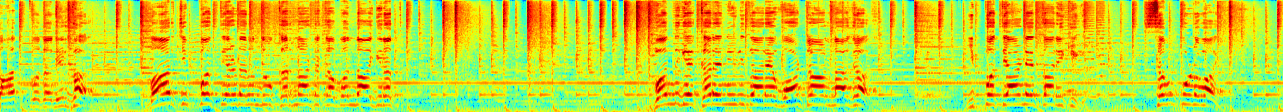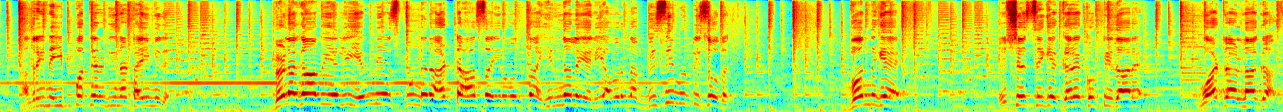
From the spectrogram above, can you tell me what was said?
ಮಹತ್ವದ ನಿರ್ಧಾರ. ಮಾರ್ಚ್ ಇಪ್ಪತ್ತೆರಡರಂದು ಕರ್ನಾಟಕ ಬಂದ್ ಆಗಿರುತ್ತೆ ಬಂದ್ಗೆ ಕರೆ ನೀಡಿದ್ದಾರೆ ವಾಟಾಳ್ ನಾಗರಾಜ್. ಇಪ್ಪತ್ತೆರಡನೇ ತಾರೀಕಿಗೆ ಸಂಪೂರ್ಣವಾಗಿ. ಅಂದ್ರೆ ಇನ್ನು ಇಪ್ಪತ್ತೆರಡು ದಿನ ಟೈಮ್ ಇದೆ. ಬೆಳಗಾವಿಯಲ್ಲಿ ಎಂ ಎಸ್ ಪುಂಡರ ಅಟ್ಟಹಾಸ ಇರುವಂತಹ ಹಿನ್ನೆಲೆಯಲ್ಲಿ ಅವರನ್ನು ಬಿಸಿ ಮುಟ್ಟಿಸೋದಕ್ಕೆ ಬಂದ್ಗೆ ಯಶಸ್ಸಿಗೆ ಕರೆ ಕೊಟ್ಟಿದ್ದಾರೆ ವಾಟಾಳ್ ನಾಗರಾಜ್.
